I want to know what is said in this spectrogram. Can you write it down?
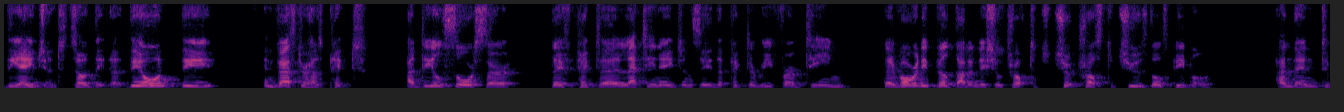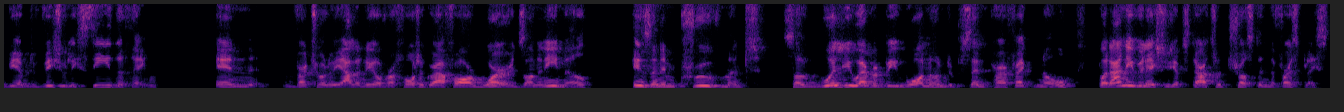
the agent. So the the own the investor has picked a deal sourcer, they've picked a letting agency, they picked a refurb team, They've already built that initial trust to, trust to choose those people. And then to be able to visually see the thing in virtual reality over a photograph or words on an email is an improvement. So, will you ever be 100% perfect? No. But any relationship starts with trust in the first place.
